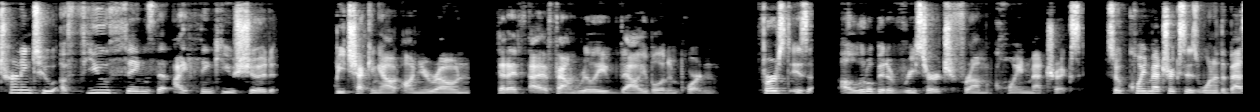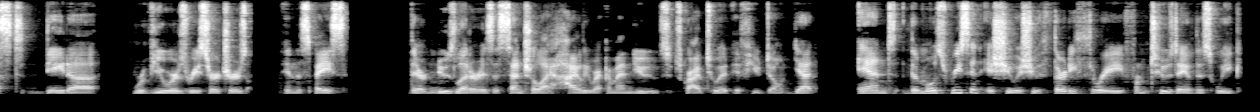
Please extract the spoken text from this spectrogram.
turning to a few things that I think you should be checking out on your own that I've, found really valuable and important. First is a little bit of research from Coinmetrics. So Coinmetrics is one of the best data reviewers, researchers in the space. Their newsletter is essential. I highly recommend you subscribe to it if you don't yet. And the most recent issue, issue 33 from Tuesday of this week,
